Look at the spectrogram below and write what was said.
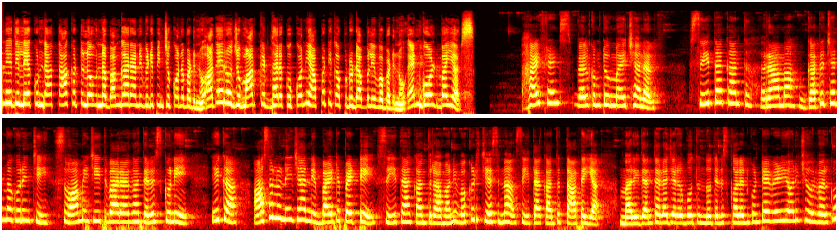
అనేది లేకుండా తాకట్టులో ఉన్న బంగారాన్ని విడిపించి కొనబడును. అదే రోజు మార్కెట్ ధరకు కొని అప్పటికప్పుడు డబ్బులు ఇవ్వబడును. And gold buyers hi friends welcome to my channel Sitakant Rama గత జన్మ గురించి స్వామీజీ ద్వారాగా తెలుసుకుని ఇక అసలు నిజాన్ని బయటపెట్టి సీతాకాంత్ రామని ఒకటి చేసిన సీతాకాంత్ తాతయ్య. మరి ఇదంతా ఎలా జరగబోతుందో తెలుసుకోవాలనుకుంటే వీడియోని చివరి వరకు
